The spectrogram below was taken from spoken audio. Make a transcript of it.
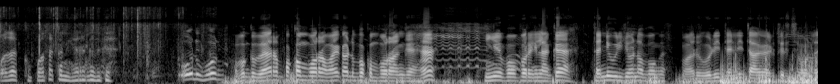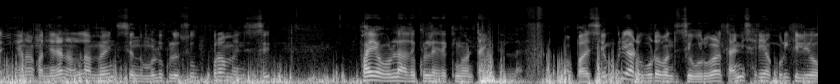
பதக்கு பதக்கன்னு இறங்குதுங்க. ஓடு ஓடு. அவங்க வேறு பக்கம் போகிறான் வயக்காட்டு பக்கம் போகிறாங்க ஆ? நீங்கள் போக போகிறீங்களாக்க தண்ணி குடிக்க வேணா போங்க. மறுபடியும் தண்ணி தாக எடுத்துருச்சு போல ஏன்னா கொஞ்ச நேரம் நல்லா மேய்ஞ்சிச்சு அந்த முள்ளுக்குள்ளே சூப்பராக மேய்ஞ்சிச்சு பயம் உள்ள அதுக்குள்ளே இருக்குங்க டைம் தெரியல அப்போ செம்பரி ஆடு கூட வந்துச்சு. ஒரு வேளை தண்ணி சரியாக குடிக்கலையோ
